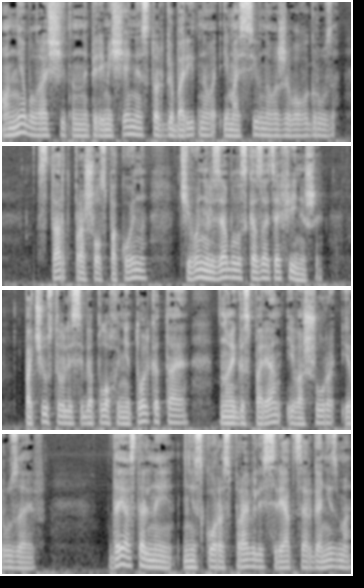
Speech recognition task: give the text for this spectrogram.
Он не был рассчитан на перемещение столь габаритного и массивного живого груза. Старт прошел спокойно, чего нельзя было сказать о финише – Почувствовали себя плохо не только Тая, но и Гаспарян, и Вашура, и Рузаев. Да и остальные не скоро справились с реакцией организма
